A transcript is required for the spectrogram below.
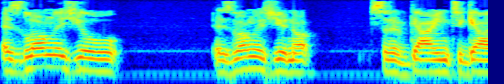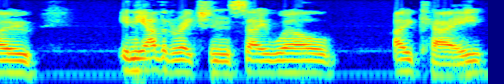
as long as you're as long as you're not sort of going to go in the other direction and say, well, okay,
